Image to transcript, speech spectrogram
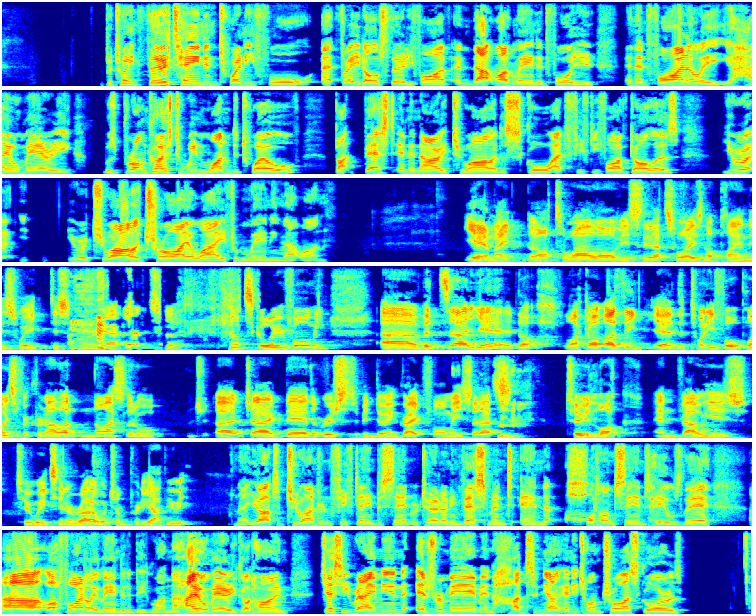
between 13 and 24 at $3.35 and that one landed for you and then finally your hail mary was broncos to win 1 to 12 but best Enenari Tuala to score at $55 you're you're a Tuala try away from landing that one. Yeah, mate. Oh, Tuala, obviously, that's why he's not playing this week. Disciplinary actions for not scoring for me. Uh, but uh, yeah, like I, I, think, yeah, the 24 points for Cronulla, nice little uh, jag there. The Roosters have been doing great for me. So that's two lock and values two weeks in a row, which I'm pretty happy with. Now you're up to 215% return on investment and hot on Sam's heels there. Uh, I finally landed a big one. The Hail Mary got home. Jesse Ramien, Ezra Mam, and Hudson Young, anytime try scorers.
